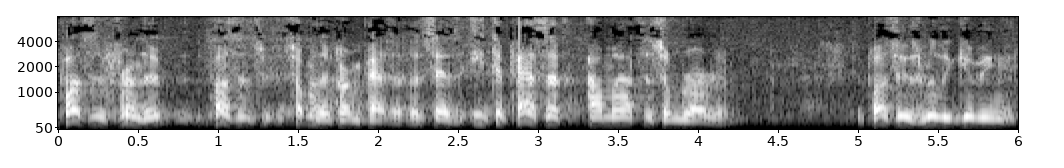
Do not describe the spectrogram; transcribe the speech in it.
pasuk referring to the pasuk talking the Korban Pesach. It says eat the Pesach al Matzah Samrarim. The pasuk is really giving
